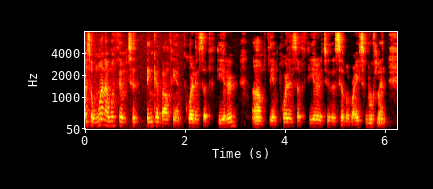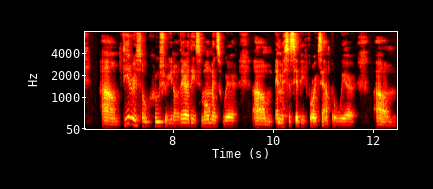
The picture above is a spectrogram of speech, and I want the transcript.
And so, one, I want them to think about the importance of theater, um, the importance of theater to the civil rights movement. Um, theater is so crucial. You know, there are these moments where, um, in Mississippi, for example, where um,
